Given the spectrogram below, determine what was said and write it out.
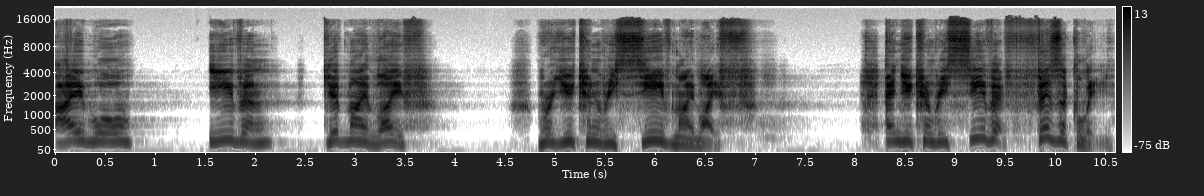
I will even give my life where you can receive my life. And you can receive it physically.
